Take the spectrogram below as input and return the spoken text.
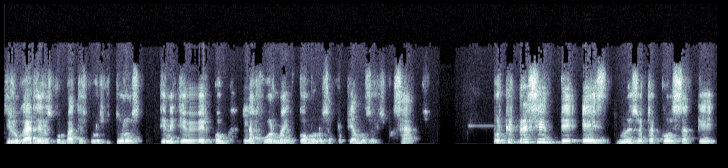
Y el lugar de los combates por los futuros tiene que ver con la forma en cómo nos apropiamos de los pasados. Porque el presente es, no es otra cosa que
